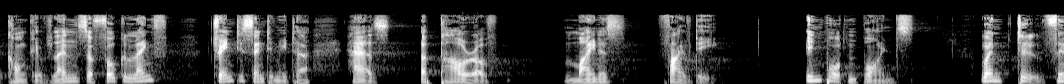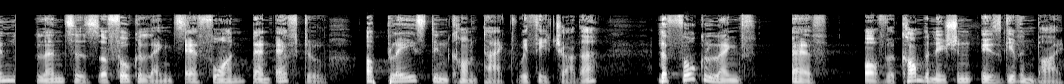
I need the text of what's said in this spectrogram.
concave lens of focal length 20 centimeter has a power of minus 5d. Important points. When two thin lenses of focal lengths f1 and f2 are placed in contact with each other, the focal length f of the combination is given by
